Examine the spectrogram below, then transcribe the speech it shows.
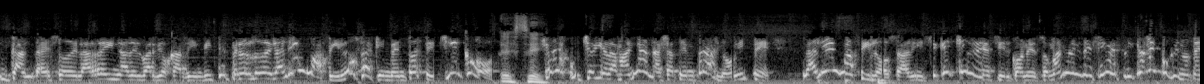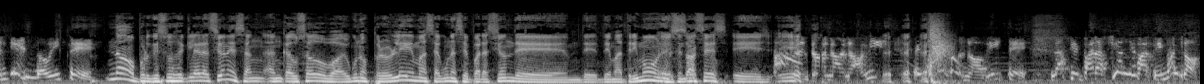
me encanta eso de la reina del barrio Jardín, ¿viste? Pero lo de la lengua filosa que inventó este chico, Eh, sí. yo la escuché hoy a la mañana, ya temprano, ¿viste? La lengua filosa, dice. ¿Qué quiere decir con eso? Manuel, decime, explícame porque no te entiendo, ¿viste? No, porque sus declaraciones han, han causado algunos problemas, alguna separación de, de- de matrimonios. Exacto. Entonces, eh, Ah, eh, no, no, no, mí, eso no, ¿viste? La separación de matrimonio,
